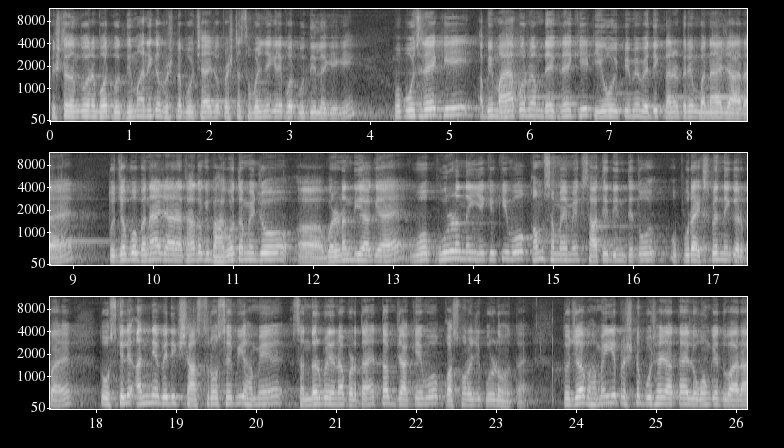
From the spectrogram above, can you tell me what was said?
कृष्ण धमको ने बहुत बुद्धिमानी का प्रश्न पूछा है जो प्रश्न समझने के लिए बहुत बुद्धि लगेगी वो पूछ रहे हैं कि अभी मायापुर में हम देख रहे हैं कि टीओईपी में वैदिक प्लानिटोरियम बनाया जा रहा है तो जब वो बनाया जा रहा था तो कि भागवतम में जो वर्णन दिया गया है वो पूर्ण नहीं है क्योंकि वो कम समय में सात ही दिन थे तो वो पूरा एक्सप्लेन नहीं कर पाए। तो उसके लिए अन्य वैदिक शास्त्रों से भी हमें संदर्भ लेना पड़ता है तब जाके वो कॉस्मोलॉजी पूर्ण होता है। तो जब हमें ये प्रश्न पूछा जाता है लोगों के द्वारा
